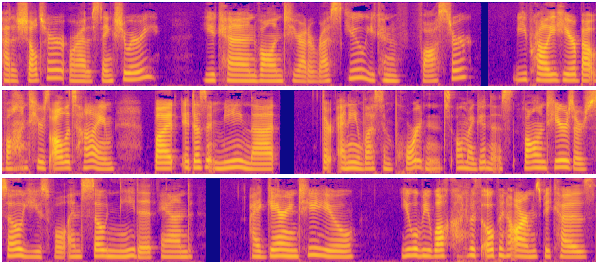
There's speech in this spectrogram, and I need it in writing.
at a shelter or at a sanctuary. You can volunteer at a rescue. You can foster. You probably hear about volunteers all the time, but it doesn't mean that they're any less important. Oh my goodness. Volunteers are so useful and so needed. And I guarantee you, you will be welcomed with open arms because,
